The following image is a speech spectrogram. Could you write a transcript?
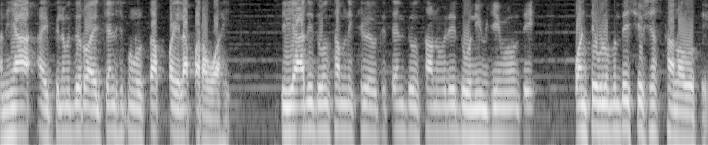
आणि ह्या आय पी एलमध्ये रॉयल चॅलेंजर्स बेंगलोरचा पहिला पराभव आहे. ते याआधी दोन सामने खेळले होते. त्यांनी दोन सामन्यामध्ये दोन्ही विजय मिळवून ते पॉईंट टेबलमध्ये शीर्षस्थानावर होते.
